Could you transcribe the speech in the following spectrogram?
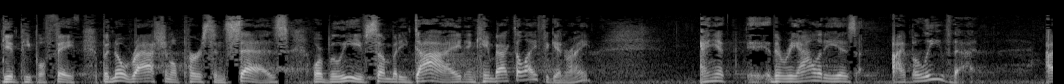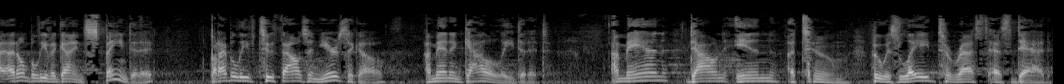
give people faith, but no rational person says or believes somebody died and came back to life again, right? And yet, eh, the reality is, I believe that. I, I don't believe a guy in Spain did it, but I believe 2,000 years ago, a man in Galilee did it. A man down in a tomb who was laid to rest as dead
